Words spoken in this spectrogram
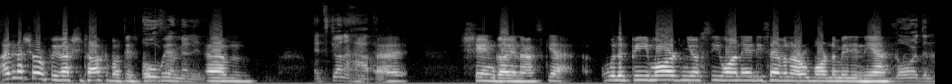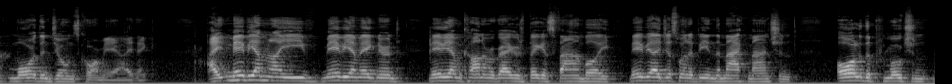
I'm not sure if we've actually talked about this. But Over a million. Um, It's gonna happen. uh, Shane Guy and ask, yeah, will it be more than UFC 187 or more than a million? Asked. more than more than Jones Cormier, I think. I maybe I'm naive, maybe I'm ignorant, maybe I'm Conor McGregor's biggest fanboy, maybe I just want to be in the Mac Mansion. All of the promotion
